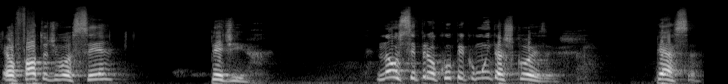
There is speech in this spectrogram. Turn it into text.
é o fato de você pedir. Não se preocupe com muitas coisas. Peça,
